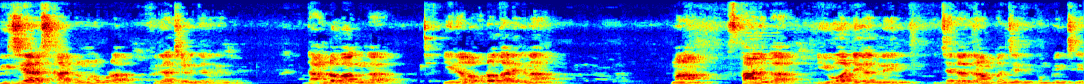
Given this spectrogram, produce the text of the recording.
పీజీఆర్ఎస్ కార్యక్రమంలో కూడా ఫిర్యాదు చేయడం జరిగింది. దానిలో భాగంగా ఈ నెల ఒకటో తారీఖున మన స్థానిక యూఆర్డీ గారిని జనరల్ గ్రామ పంచాయతీకి పంపించి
